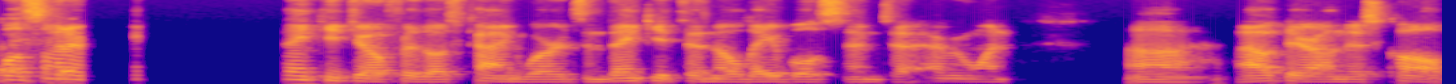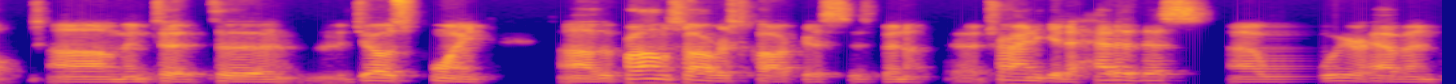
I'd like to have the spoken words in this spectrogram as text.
Well, Senator, thank you, Joe, for those kind words, and thank you to No Labels and to everyone uh, out there on this call. Um, and to, to, Joe's point, uh, the Problem Solvers Caucus has been uh, trying to get ahead of this. Uh, we are having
